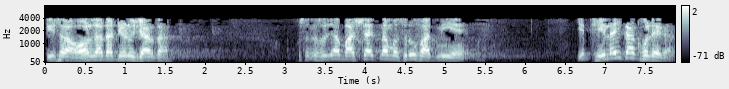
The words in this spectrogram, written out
تیسرا اور زیادہ ڈیڑھ ہوشیار تھا۔ اس نے سوچا بادشاہ اتنا مصروف آدمی ہے یہ تھیلا ہی کہاں کھولے گا؟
